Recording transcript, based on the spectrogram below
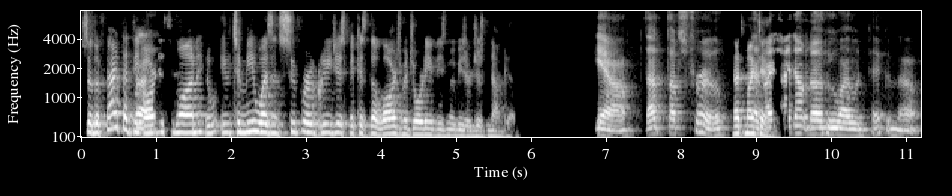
So the fact that the right. artist won, it, it, to me, wasn't super egregious because the large majority of these movies are just not good. Yeah, that that's true. That's my take. I, I, don't know who I would pick in that.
